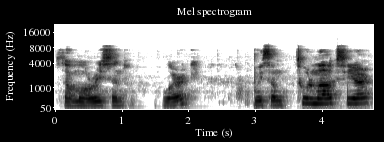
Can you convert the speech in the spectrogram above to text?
Some more recent work with some tool marks here.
